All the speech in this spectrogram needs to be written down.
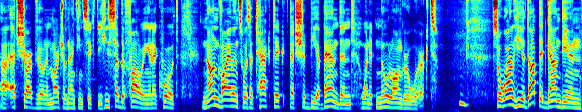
Uh, at Sharpeville in March of 1960. He said the following, and I quote Nonviolence was a tactic that should be abandoned when it no longer worked. Hmm. So while he adopted Gandhian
